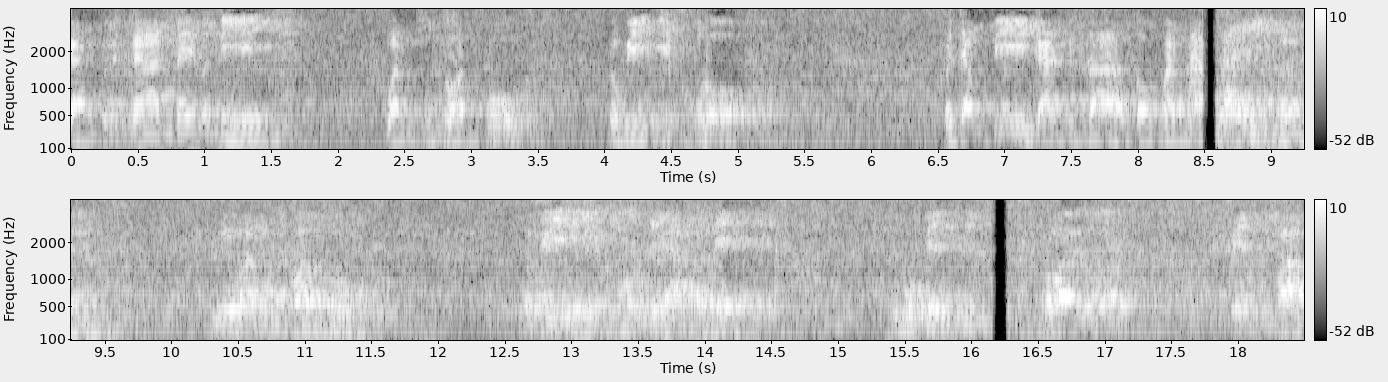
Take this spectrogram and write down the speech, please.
การเปิดงานในวันนี้ วันสุนทรภู่กวีเอกของโลก ประจำปีการศึกษา2500ไทยอีกวันหนึ่งคือวันสุนทรภู่กวีเอกของสยามประเทศ ผู้เป็นร้อยเป็นความ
